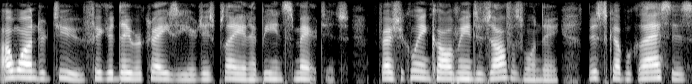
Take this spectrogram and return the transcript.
I wondered too, figured they were crazy or just playing at being Samaritans. Professor Quinn called me into his office one day, missed a couple classes,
